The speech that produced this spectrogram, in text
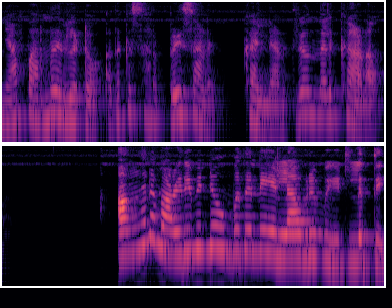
ഞാൻ പറഞ്ഞു തരില്ല കേട്ടോ അതൊക്കെ സർപ്രൈസാണ് കല്യാണത്തിന് വന്നാൽ കാണാം. അങ്ങനെ മകരീവിന്റെ മുമ്പ് തന്നെ എല്ലാവരും വീട്ടിലെത്തി.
